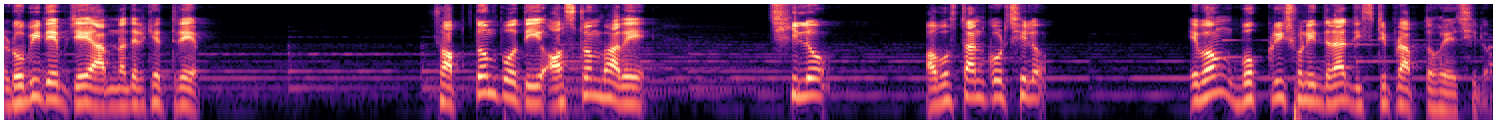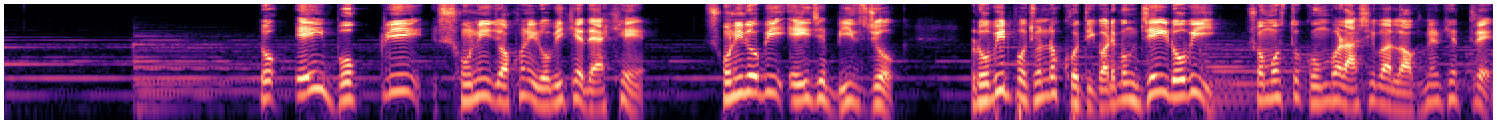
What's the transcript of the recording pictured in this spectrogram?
রবিদেব যে আপনাদের ক্ষেত্রে সপ্তম পতি অষ্টম ভাবে ছিল, অবস্থান করছিল এবং বক্রি শনি দ্বারা দৃষ্টিপ্রাপ্ত হয়েছিল। তো এই বক্রি শনি যখনই রবিকে দেখে, শনি রবি এই যে বীজ যোগ রবির প্রচণ্ড ক্ষতি করে এবং যেই রবি সমস্ত কুম্ভ রাশি বা লগ্নের ক্ষেত্রে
